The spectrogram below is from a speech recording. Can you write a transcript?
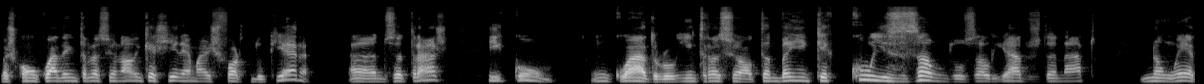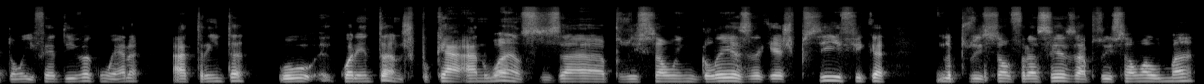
mas com um quadro internacional em que a China é mais forte do que era há anos atrás e com um quadro internacional também em que a coesão dos aliados da NATO não é tão efetiva como era há 30 ou 40 anos, porque há, há nuances, há a posição inglesa que é específica, a posição francesa, a posição alemã,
